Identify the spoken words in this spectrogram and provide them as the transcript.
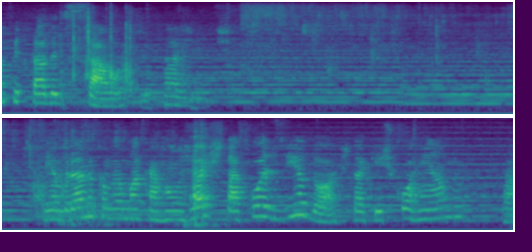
Uma pitada de sal aqui, tá, gente? Lembrando que o meu macarrão já está cozido, ó, está aqui escorrendo, tá?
